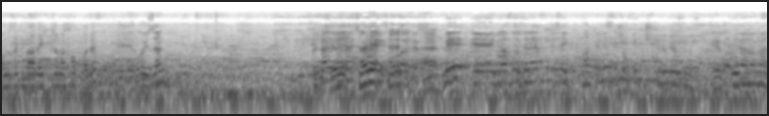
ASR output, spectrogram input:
aramızdaki bağda hiçbir zaman kopmadı. Ee, o yüzden Söyle, Efendim, söyle, söyle, söyle, söyle. Ve e, biraz da özel hayat desek, partnerinizle çok yakıştırılıyorsunuz. Eyvallah. İnanılmaz.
